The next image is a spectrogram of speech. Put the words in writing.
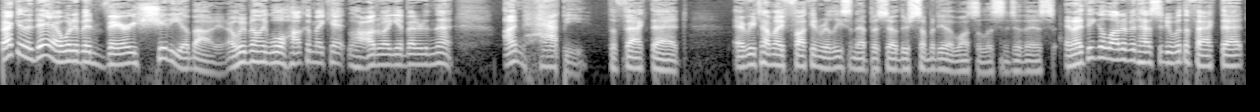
Back in the day, I would have been very shitty about it. I would have been like, well, how come I can't? How do I get better than that? I'm happy the fact that every time I fucking release an episode, there's somebody that wants to listen to this. And I think a lot of it has to do with the fact that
